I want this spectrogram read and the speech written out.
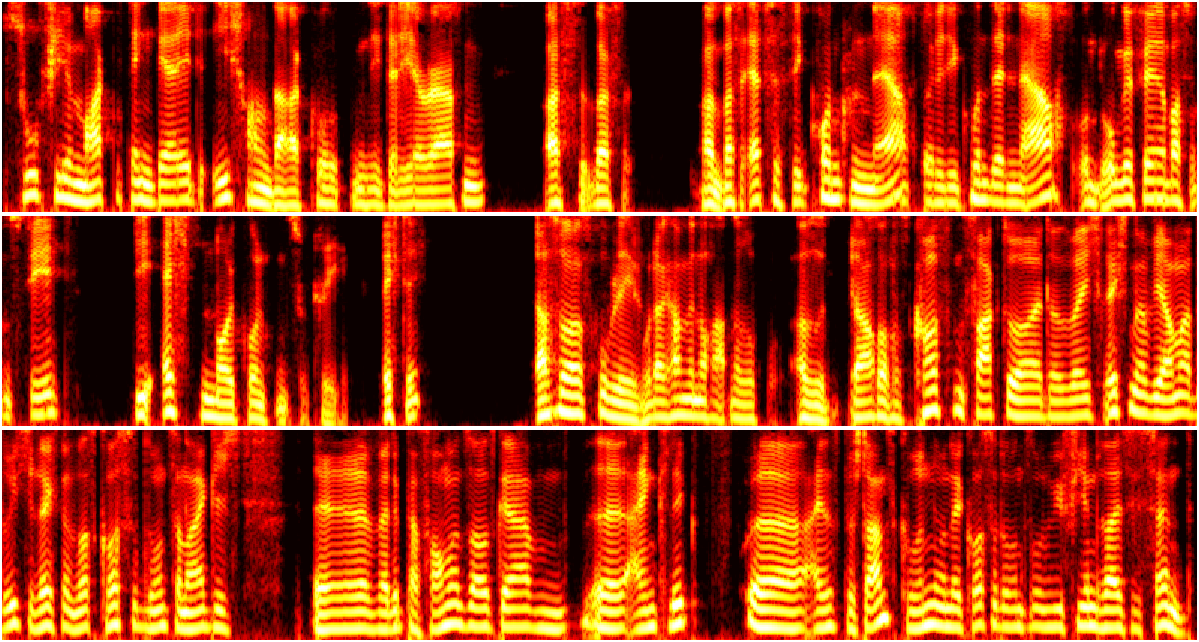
zu viel Marketinggeld eh schon da Kunden hinterher werfen, was, was, was erstes die Kunden nervt oder die Kunden nervt und ungefähr, was uns fehlt, die echten Neukunden zu kriegen. Richtig? Das ist doch das Problem. Oder haben wir noch andere? Also, da ist das Kostenfaktor halt. Also, wenn ich rechne, wir haben mal durchgerechnet, was kostet uns dann eigentlich, äh, bei den Performance-Ausgaben, äh, ein Klick, äh, eines Bestandskunden und der kostet uns irgendwie 34 Cent.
